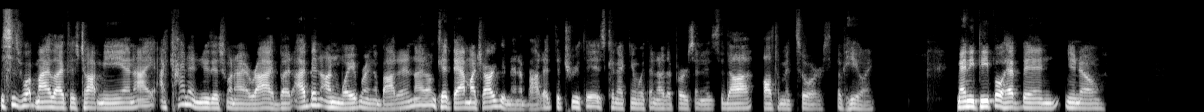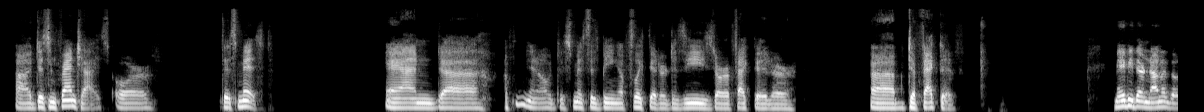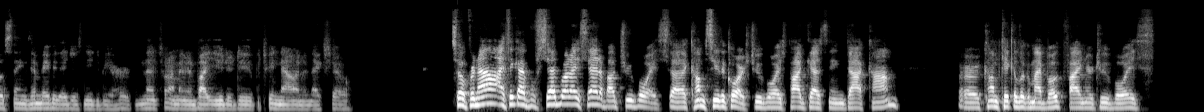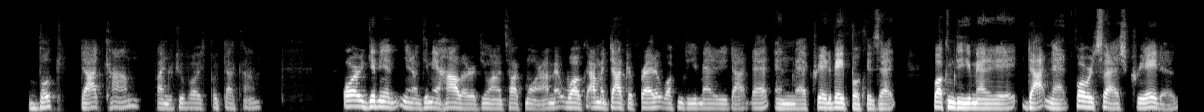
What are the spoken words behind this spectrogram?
This is what my life has taught me. And I, I kind of knew this when I arrived, but I've been unwavering about it. And I don't get that much argument about it. The truth is, connecting with another person is the ultimate source of healing many people have been, you know, uh, disenfranchised or dismissed, and uh, you know, dismissed as being afflicted or diseased or affected or uh, defective. Maybe they're none of those things, and maybe they just need to be heard. And that's what I'm going to invite you to do between now and the next show. So for now, I think I've said what I said about True Voice. Uh, come see the course, truevoicepodcasting.com or come take a look at my book, Find Your True Voice book.com, find your true voice book.com. Or give me a, you know, give me a holler if you want to talk more. I'm at welcome I'm at Dr. Fred at welcome to humanity.net and that creative eight book is at welcome to humanity.net forward slash creative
